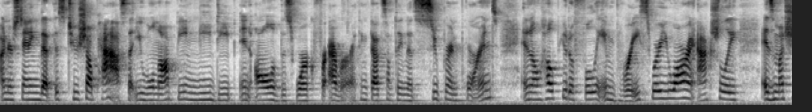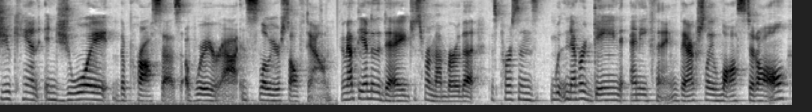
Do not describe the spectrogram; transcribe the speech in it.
Understanding that this too shall pass, that you will not be knee deep in all of this work forever. I think that's something that's super important and it'll help you to fully embrace where you are and actually as much as you can, enjoy the process of where you're at and slow yourself down. And at the end of the day, just remember that this person's never gained anything. They actually lost it all.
